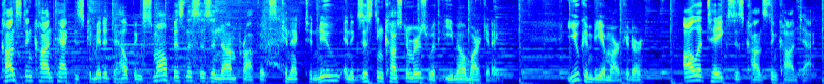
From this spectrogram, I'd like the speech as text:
Constant Contact is committed to helping small businesses and nonprofits connect to new and existing customers with email marketing. You can be a marketer. All it takes is constant contact.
